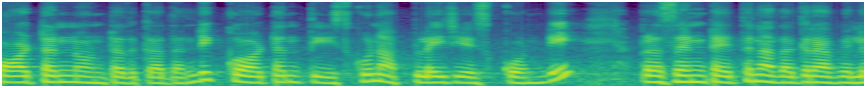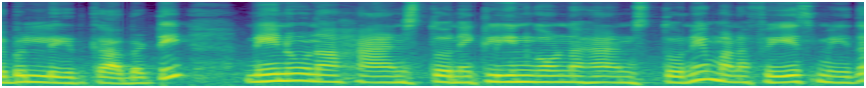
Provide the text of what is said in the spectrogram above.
కాటన్ ఉంటుంది కదండి కాటన్ తీసుకొని అప్లై చేసుకోండి. ప్రజెంట్ అయితే నా దగ్గర అవైలబుల్ లేదు కాబట్టి నేను నా హ్యాండ్స్తోనే క్లీన్గా ఉన్న హ్యాండ్స్తోనే మన ఫేస్ మీద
